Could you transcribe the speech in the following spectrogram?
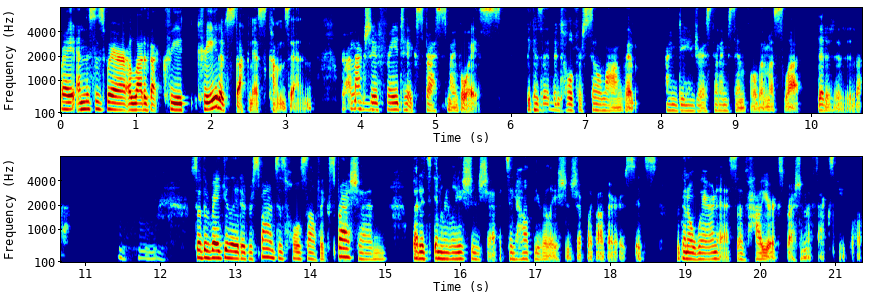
Right. And this is where a lot of that create, creative stuckness comes in, where I'm actually mm. afraid to express my voice because I've been told for so long that I'm dangerous, that I'm sinful, that I'm a slut, da da da da da. Mm-hmm. So the regulated response is whole self expression, but it's in relationship, it's in healthy relationship with others. It's with an awareness of how your expression affects people.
